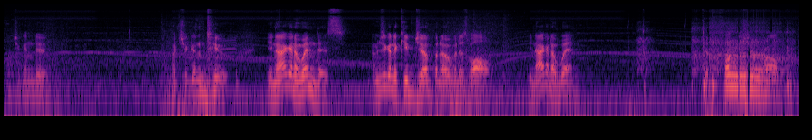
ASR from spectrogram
What you gonna do? What you gonna do? You're not gonna win this. I'm just gonna keep jumping over this wall. You're not gonna win. The fuck is your problem?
